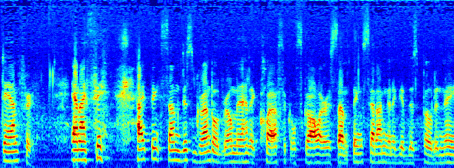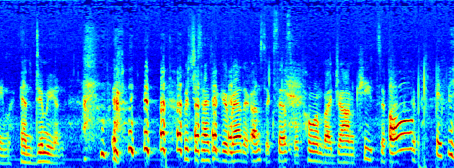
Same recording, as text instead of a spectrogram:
Stanford. And I think, I think some disgruntled romantic classical scholar or something said, I'm going to give this boat a name, Endymion. Which is, I think, a rather unsuccessful poem by John Keats. If I- Oh, if- if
